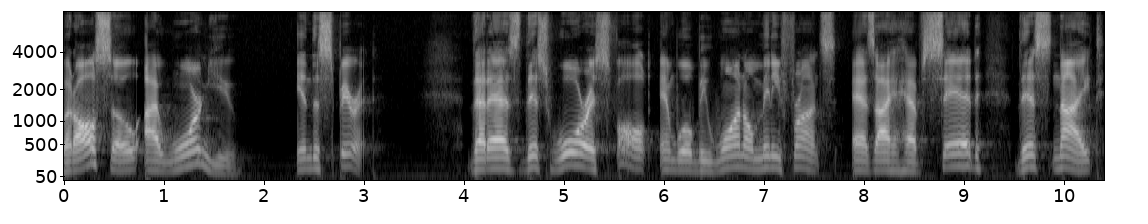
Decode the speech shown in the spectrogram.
But also, I warn you in the Spirit that as this war is fought and will be won on many fronts, as I have said this night,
